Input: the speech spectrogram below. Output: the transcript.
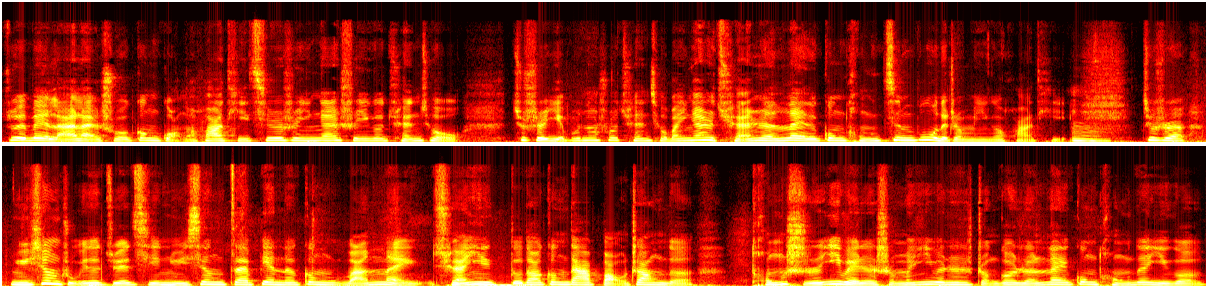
对未来来说更广的话题，其实是应该是一个全球，就是也不能说全球吧，应该是全人类的共同进步的这么一个话题。嗯，就是女性主义的崛起，女性在变得更完美、权益得到更大保障的同时，意味着什么？意味着是整个人类共同的一个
